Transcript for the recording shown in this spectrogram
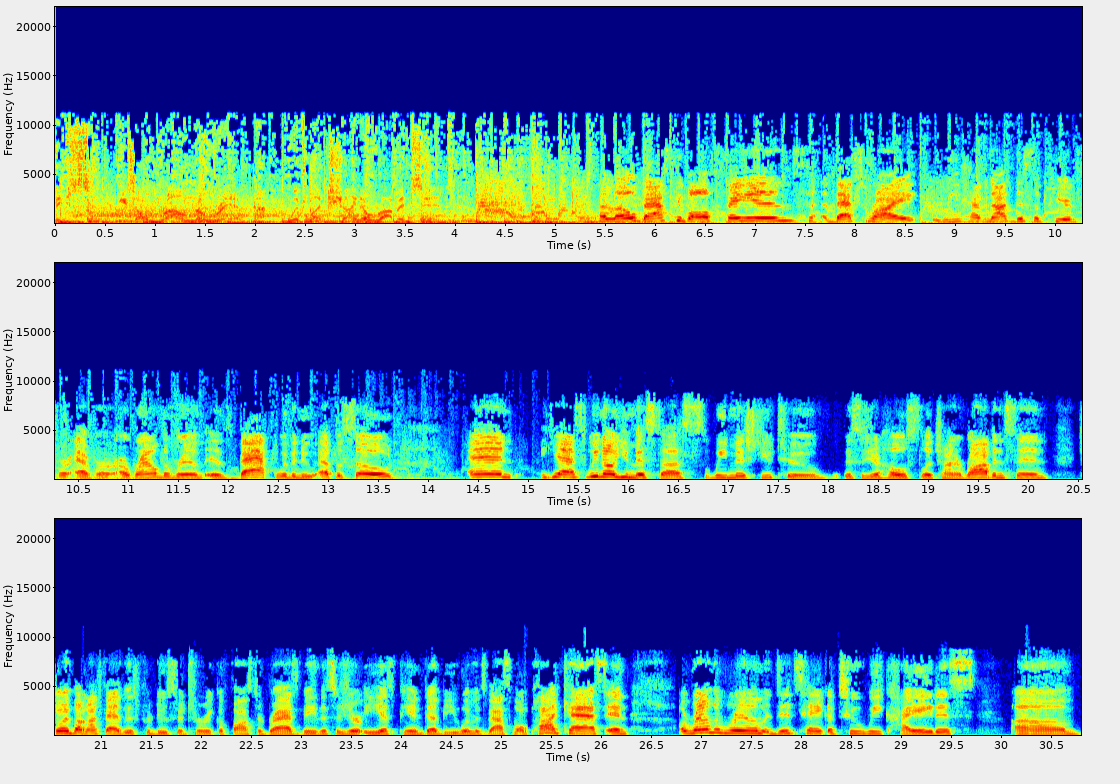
This is Around the Rim with LaChina Robinson. Hello, basketball fans. That's right. We have not disappeared forever. Around the Rim is back with a new episode. And yes, we know you missed us. We missed you too. This is your host, LaChina Robinson, joined by my fabulous producer, Terrika Foster Brasby. This is your ESPNW Women's Basketball Podcast. And Around the Rim did take a two week hiatus. Um,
